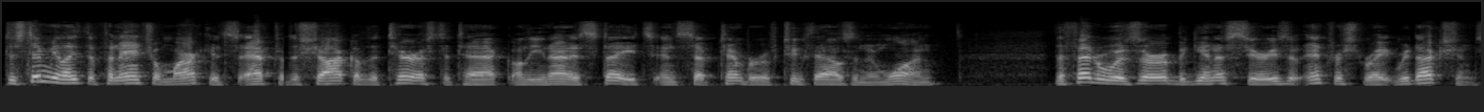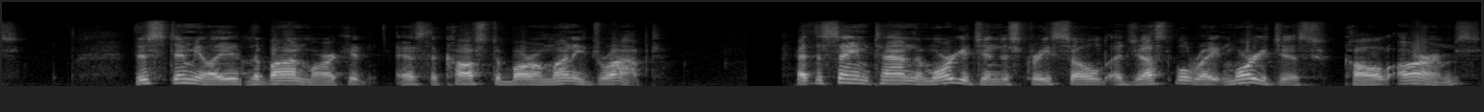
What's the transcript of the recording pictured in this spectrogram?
To stimulate the financial markets after the shock of the terrorist attack on the United States in September of 2001, the Federal Reserve began a series of interest rate reductions. This stimulated the bond market as the cost to borrow money dropped. At the same time, the mortgage industry sold adjustable rate mortgages, called ARMs,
